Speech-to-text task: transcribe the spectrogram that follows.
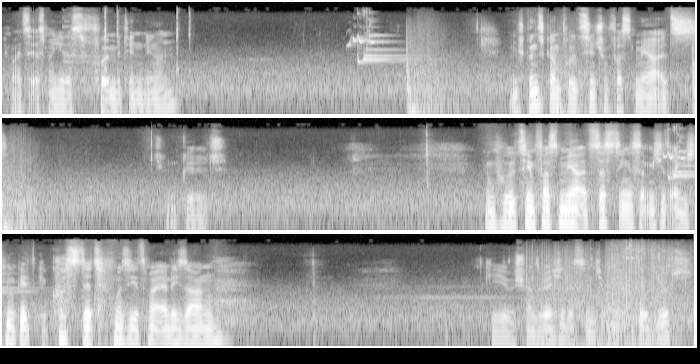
Ich mache jetzt erstmal hier das voll mit den Dingern. Nämlich günstiger produzieren schon fast mehr als Geld. Wir produzieren fast mehr als das Ding. Das hat mich jetzt eigentlich nur Geld gekostet, muss ich jetzt mal ehrlich sagen. Okay, hier beschweren sie welche, dass sie nicht ordentlich geholt wird.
